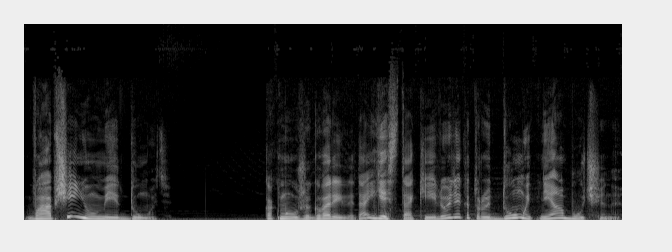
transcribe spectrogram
вообще не умеет думать, как мы уже говорили, да, есть такие люди, которые думать не обучены.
